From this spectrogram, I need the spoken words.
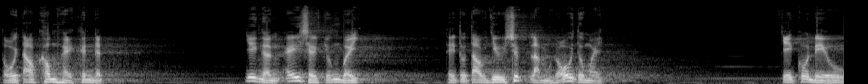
Tụi tao không hề khinh địch. Với ngần ấy sự chuẩn bị thì tụi tao dư sức làm gối tụi mày. Chỉ có điều,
